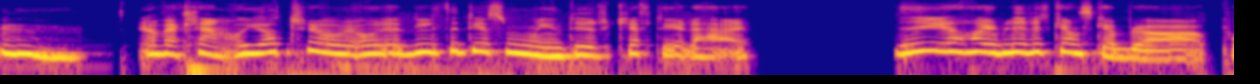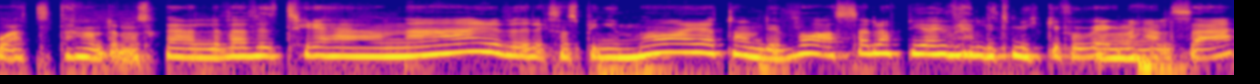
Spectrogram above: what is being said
Mm. Ja, verkligen. Och jag tror, och det är lite det som är min drivkraft i det här. Vi har ju blivit ganska bra på att ta hand om oss själva. Vi tränar, vi liksom springer maraton, det är Vasalopp, gör ju väldigt mycket för vår mm. egna hälsa.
